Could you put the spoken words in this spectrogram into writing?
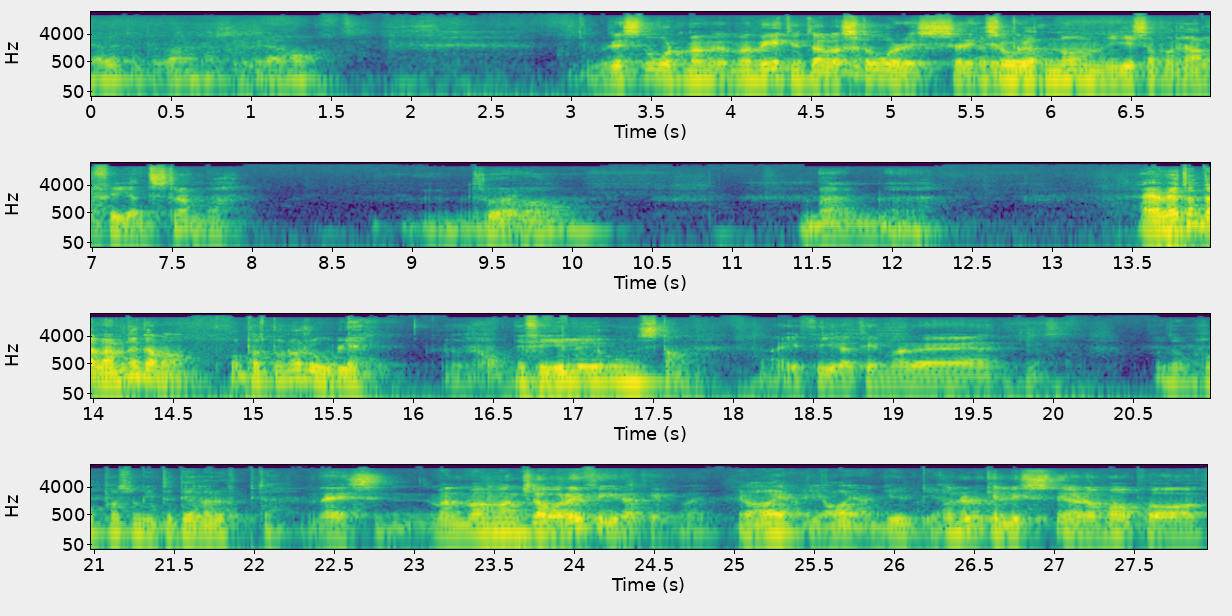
Jag vet inte vem jag skulle vilja ha. Det är svårt, man, man vet ju inte alla stories Jag riktigt. såg att någon gissade på Ralf Edström va? Tror jag det var. Men... eh, jag vet inte vem det kan vara. Hoppas på någon rolig. Ja, Det förgyller ju onsdagen. I fyra timmar... eh, då hoppas de inte delar upp det. Nej, man, man, man klarar ju fyra timmar. Ja, ja, ja, ja gud ja. Undrar hur mycket lyssningar de har på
